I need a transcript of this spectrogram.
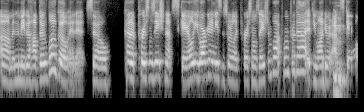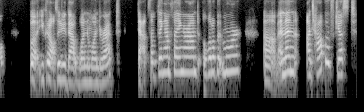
um, and then maybe they'll have their logo in it. So kind of personalization at scale. You are going to need some sort of like personalization platform for that if you want to do it at mm-hmm. scale. But you could also do that one-to-one direct. That's something I'm playing around a little bit more. Um, and then on top of just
